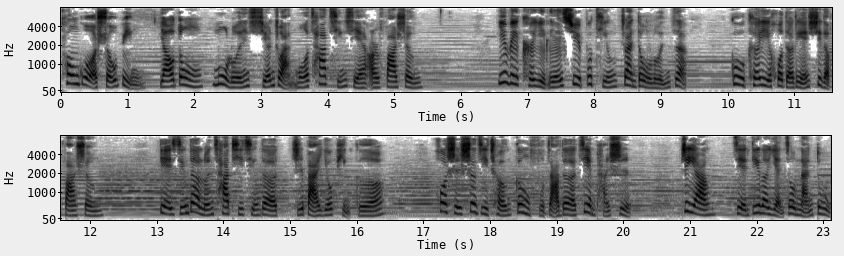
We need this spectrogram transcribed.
通过手柄摇动木轮旋转摩擦琴弦而发声，因为可以连续不停转动轮子，故可以获得连续的发声。典型的轮擦提琴的指板有品格，或是设计成更复杂的键盘式，这样减低了演奏难度。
